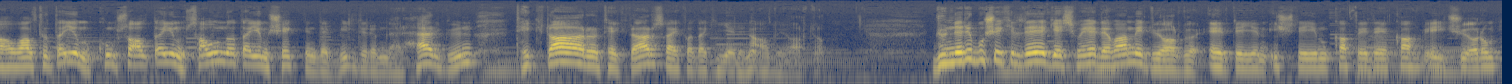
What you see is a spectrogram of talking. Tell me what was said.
kahvaltıdayım, kumsaldayım, saunadayım şeklinde bildirimler her gün tekrar tekrar sayfadaki yerini alıyordu. Günleri bu şekilde geçmeye devam ediyordu. Evdeyim, işteyim, kafede kahve içiyorum.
